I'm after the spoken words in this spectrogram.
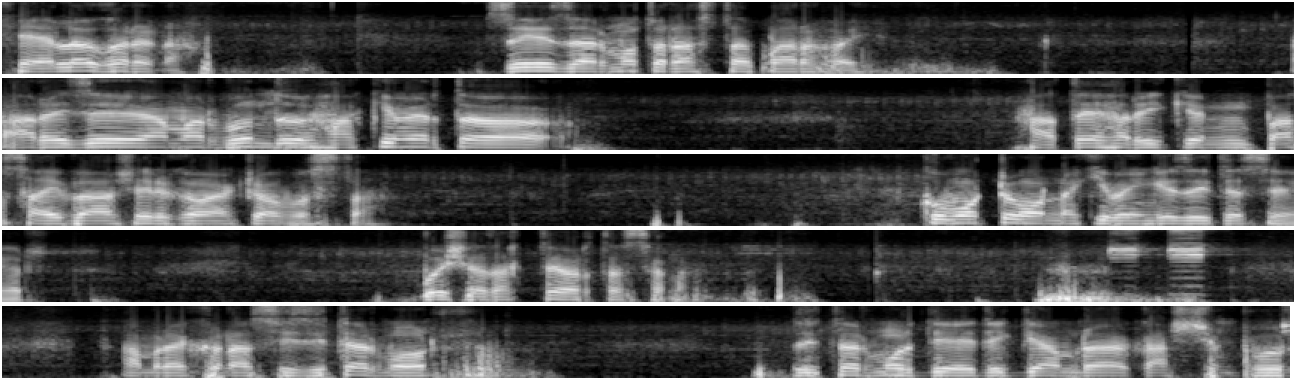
খেয়ালও করে না। যে যার মতো রাস্তা পার হয়। আর এই যে আমার বন্ধু হাকিমের তো হাতে হারিকেন পাছাই বা সেরকম একটা অবস্থা। কোমর টোমর নাকি ভেঙে যাইতেছে আর। বসে থাকতে পারতেছে না। আমরা এখন আছি জিতার মোড়। জিতার মোড় দিয়ে এদিক দিয়ে আমরা কাশিমপুর,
